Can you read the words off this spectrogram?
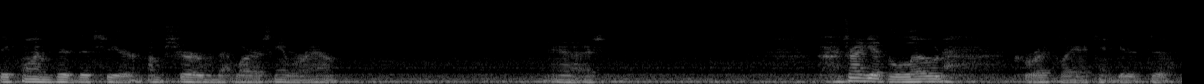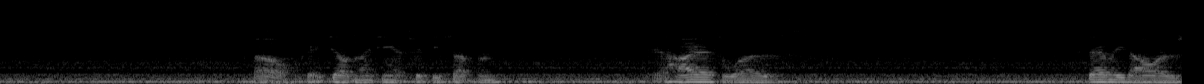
They plummeted this year, I'm sure, when that virus came around. And I should, I'm trying to get the load correctly. I can't get it to. Oh, okay, 2019 it's 50 something. The highest was seventy dollars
